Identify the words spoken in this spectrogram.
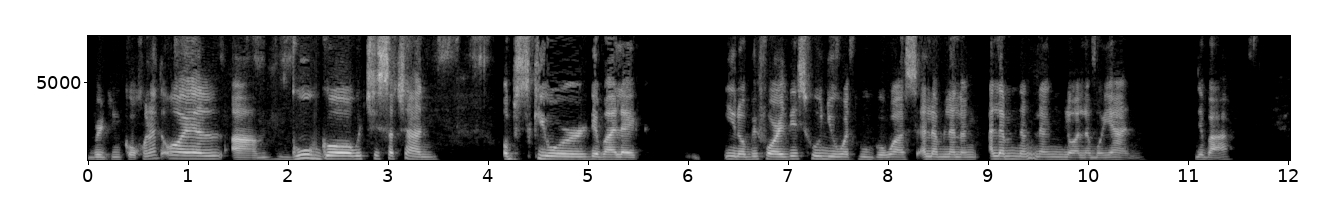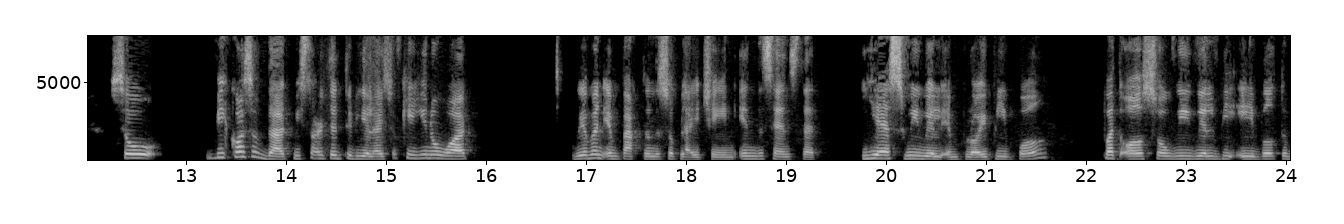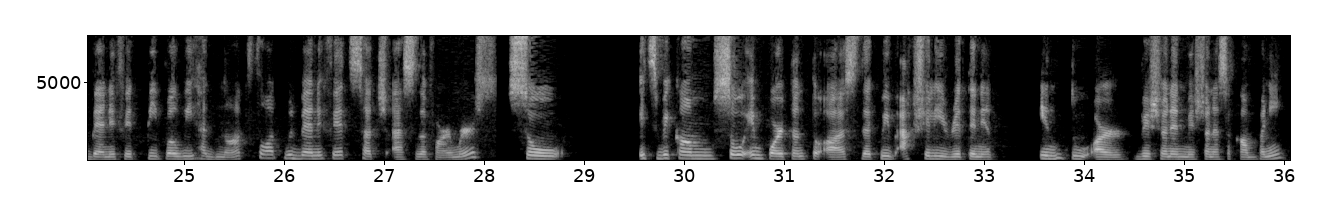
virgin coconut oil, um, gugo, which is such an obscure, di ba? Like, you know, before this, who knew what gugo was? Alam lang, alam nang ng lola mo yan. Di ba? So, because of that, we started to realize, okay, you know what? We have an impact on the supply chain in the sense that, yes, we will employ people, but also we will be able to benefit people we had not thought would benefit, such as the farmers. So it's become so important to us that we've actually written it into our vision and mission as a company.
